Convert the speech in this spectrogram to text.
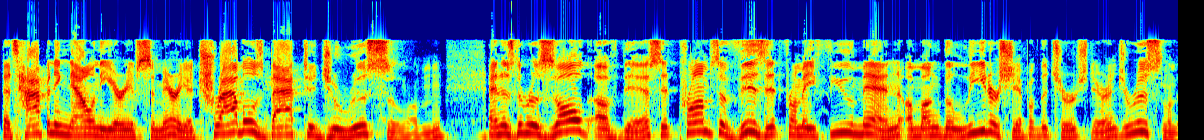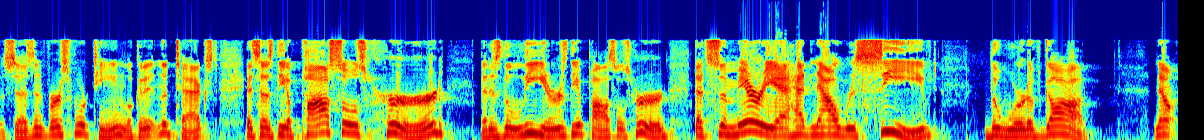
that's happening now in the area of Samaria travels back to Jerusalem. And as the result of this, it prompts a visit from a few men among the leadership of the church there in Jerusalem. It says in verse 14, look at it in the text, it says, the apostles heard that is, the leaders, the apostles, heard that Samaria had now received the Word of God. Now,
